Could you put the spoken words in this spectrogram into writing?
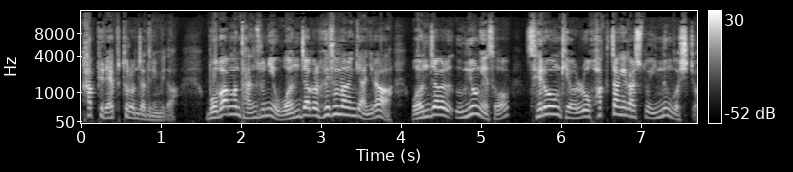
카피 레프트론자들입니다. 모방은 단순히 원작을 훼손하는 게 아니라 원작을 응용해서 새로운 계열로 확장해 갈 수도 있는 것이죠.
